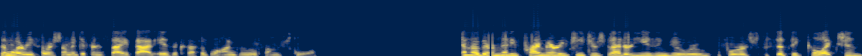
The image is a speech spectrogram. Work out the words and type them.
similar resource from a different site that is accessible on Gooru from school. And are there many primary teachers that are using Gooru for specific collections?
